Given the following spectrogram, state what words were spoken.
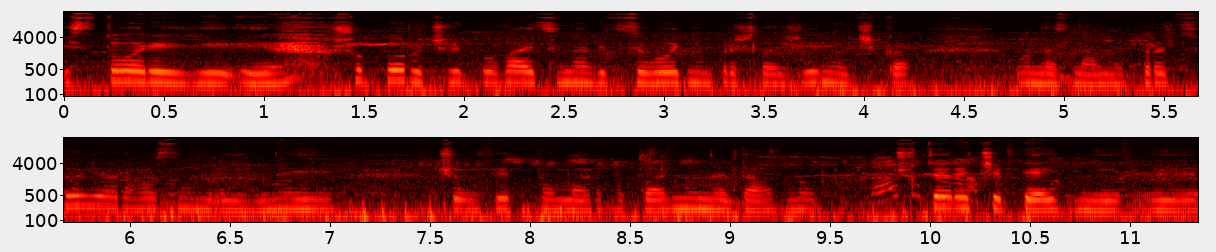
історії, і що поруч відбувається, навіть сьогодні прийшла жіночка, вона з нами працює разом, і в неї чоловік помер буквально недавно, 4 чи 5 днів. І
